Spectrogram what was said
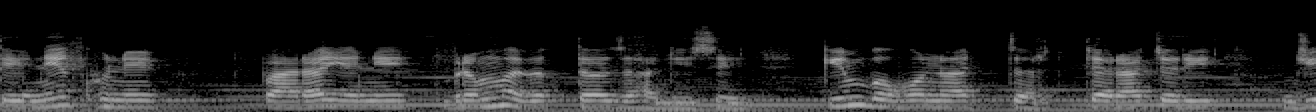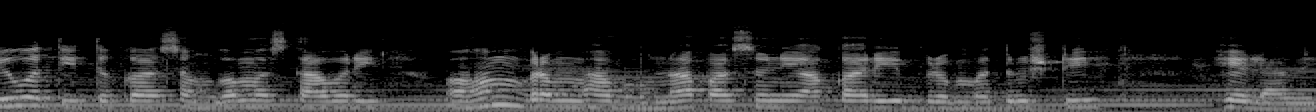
तेने खुने पारायणे ब्रह्म व्यक्त झालीसे. किंबहुना चर चराचरी जीव तितका संगम स्थावरी अहम ब्रह्मा भुवनापासून आकारी ब्रह्मदृष्टी हेलावे.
